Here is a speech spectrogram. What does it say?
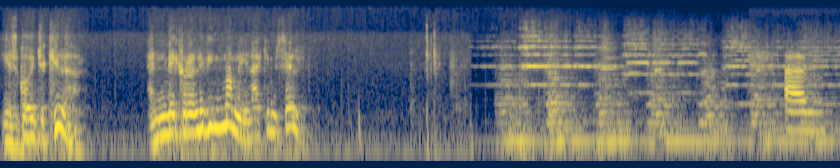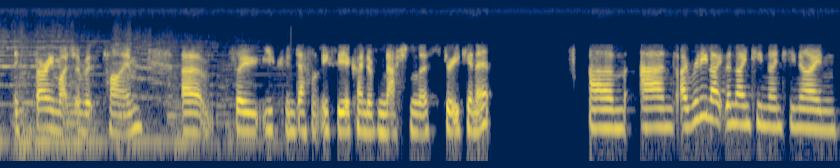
He is going to kill her and make her a living mummy like himself. Um, it's very much of its time, um, so you can definitely see a kind of nationalist streak in it. Um, and I really like the 1999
